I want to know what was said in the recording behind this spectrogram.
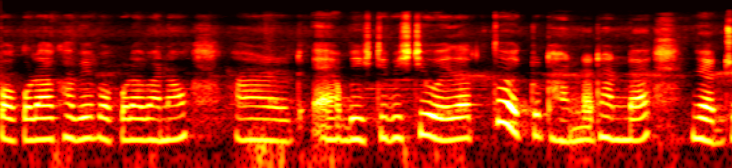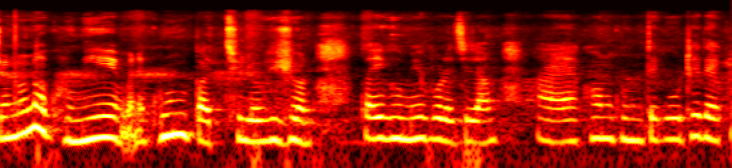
পকোড়া খাবে, পকোড়া বানাও। আর বৃষ্টি বৃষ্টি ওয়েদার তো একটু ঠান্ডা ঠান্ডা, যার জন্য না ঘুমিয়ে মানে ঘুম পাচ্ছিল ভীষণ, তাই ঘুমিয়ে পড়েছিলাম। আর এখন ঘুম থেকে উঠে দেখো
